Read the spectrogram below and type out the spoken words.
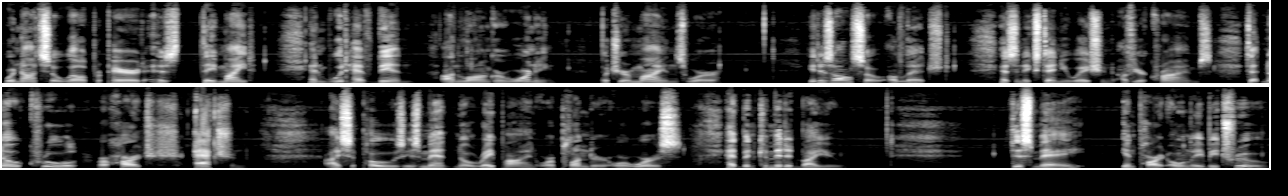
were not fo well prepared as they might, and would have been, on longer warning, but your minds were. It is alfo alledged, as an extenuation of your crimes, that no cruel or harfh action (I fuppofe is meant no rapine, or plunder, or worfe) had been committed by you. This may, in part only, be true;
